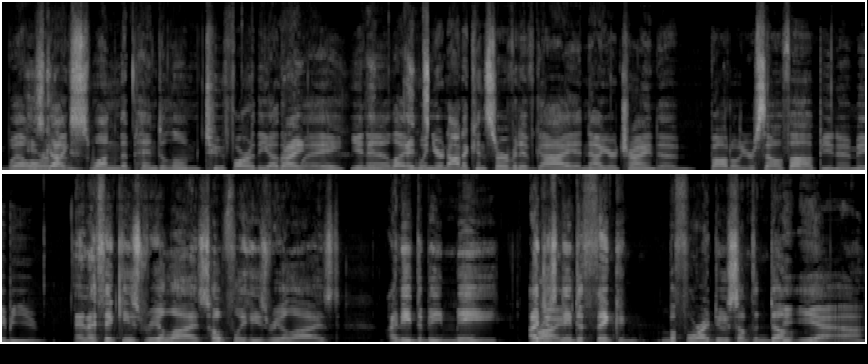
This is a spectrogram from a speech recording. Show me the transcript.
well, or gotten, like swung the pendulum too far the other right. way. You know, and, like and, when you're not a conservative guy and now you're trying to bottle yourself up. You know, maybe you and I think he's realized, hopefully, he's realized, I need to be me. I right. just need to think before I do something dumb. Yeah.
